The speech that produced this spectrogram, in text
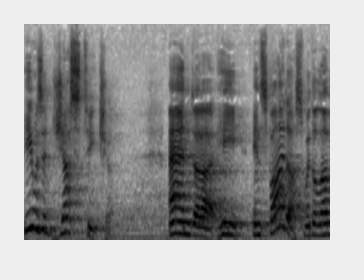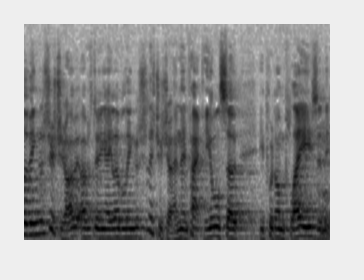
He was a just teacher. And uh, he inspired us with a love of English literature. I, I, was doing A-level English literature. And in fact, he also he put on plays and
